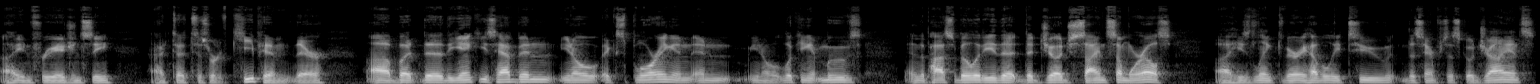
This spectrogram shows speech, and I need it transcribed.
in free agency to to sort of keep him there. Uh, but the the Yankees have been, you know, exploring and and you know looking at moves and the possibility that that Judge signs somewhere else. Uh, he's linked very heavily to the San Francisco Giants.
